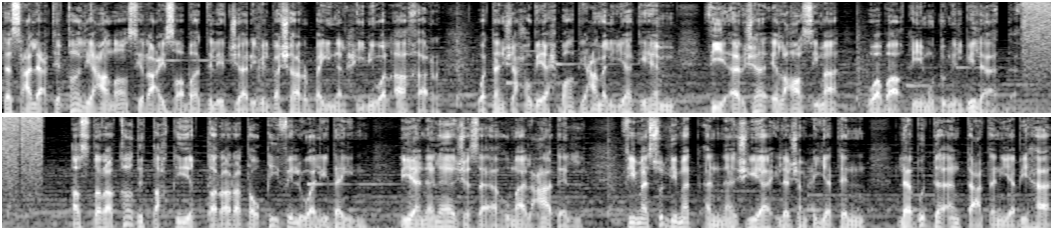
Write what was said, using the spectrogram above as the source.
تسعى لاعتقال عناصر عصابات الإتجار بالبشر بين الحين والآخر وتنجح بإحباط عملياتهم في أرجاء العاصمة وباقي مدن البلاد. أصدر قاضي التحقيق قرار توقيف الوالدين لينالا جزاءهما العادل فيما سلمت الناجية إلى جمعية لا بد أن تعتني بها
